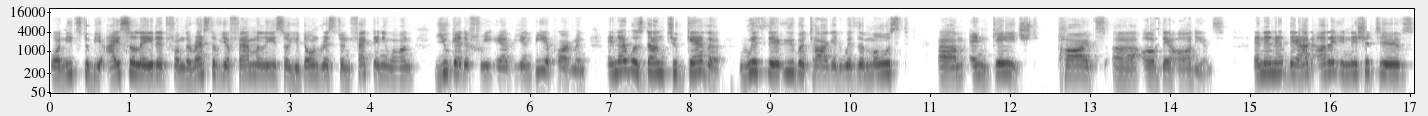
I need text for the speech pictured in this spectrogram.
or needs to be isolated from the rest of your family so you don't risk to infect anyone, you get a free Airbnb apartment. And that was done together with their Uber target, with the most um, engaged parts uh, of their audience. And then they had other initiatives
